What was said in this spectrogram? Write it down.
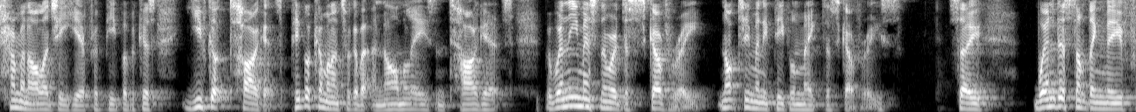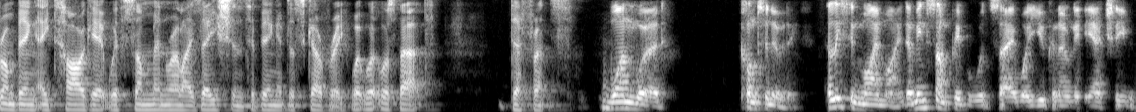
terminology here for people because you've got targets. People come on and talk about anomalies and targets, but when you mention the word discovery, not too many people make discoveries. So when does something move from being a target with some mineralization to being a discovery? What, what was that difference? One word: continuity. at least in my mind. I mean, some people would say, well, you can only actually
